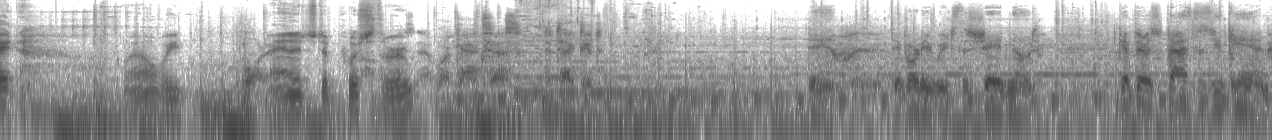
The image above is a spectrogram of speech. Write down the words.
Right. Well, we Warning. managed to push through. Network access detected. Damn, they've already reached the shade node. Get there as fast as you can.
